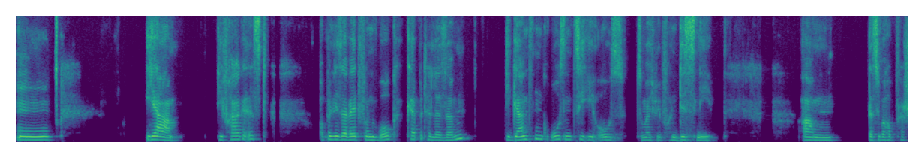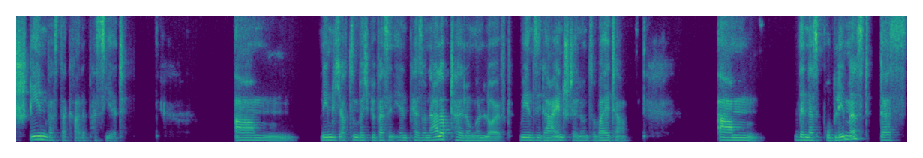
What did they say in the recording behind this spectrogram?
Mm, ja, die Frage ist, ob in dieser Welt von Woke Capitalism die ganzen großen CEOs, zum Beispiel von Disney, ähm, das überhaupt verstehen, was da gerade passiert. Ähm, nämlich auch zum Beispiel, was in ihren Personalabteilungen läuft, wen sie da einstellen und so weiter. Ähm, denn das Problem ist, dass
